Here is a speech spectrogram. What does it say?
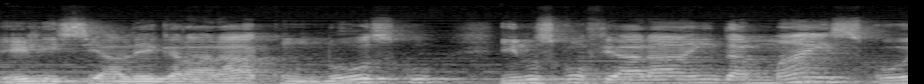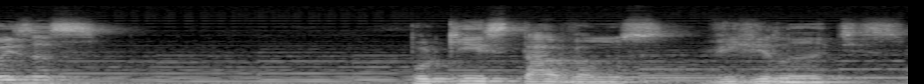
ele se alegrará conosco e nos confiará ainda mais coisas, porque estávamos vigilantes,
